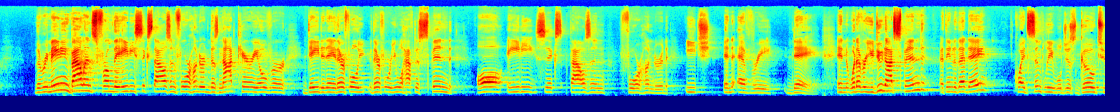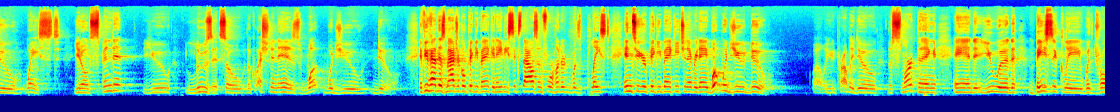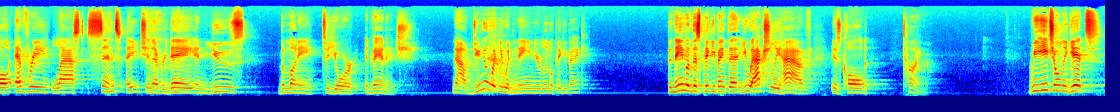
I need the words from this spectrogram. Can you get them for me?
The remaining balance from the 86,400 does not carry over day to day. Therefore, therefore, you will have to spend all 86,400 each and every day. And whatever you do not spend at the end of that day, quite simply will just go to waste. You don't spend it, you lose it. So the question is, what would you do? If you had this magical piggy bank and 86,400 was placed into your piggy bank each and every day, what would you do? Well, you'd probably do the smart thing and you would basically withdraw every last cent each and every day and use the money to your advantage. Now, do you know what you would name your little piggy bank? The name of this piggy bank that you actually have is called time. We each only get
